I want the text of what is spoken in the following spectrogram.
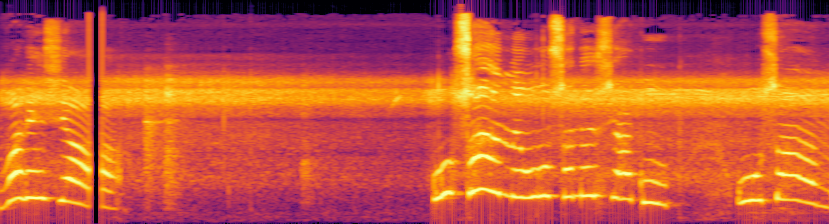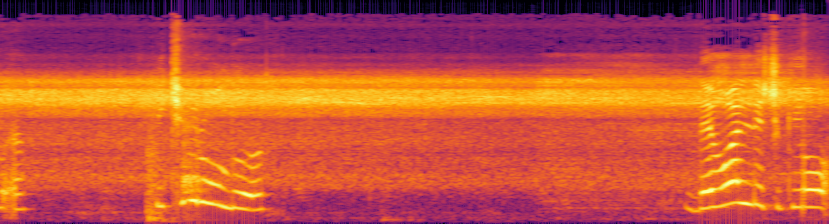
Valencia. Oğuzhan. Oğuzhan Özyakup. Oğuzhan. 2-1 oldu. Devalle çıkıyor.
